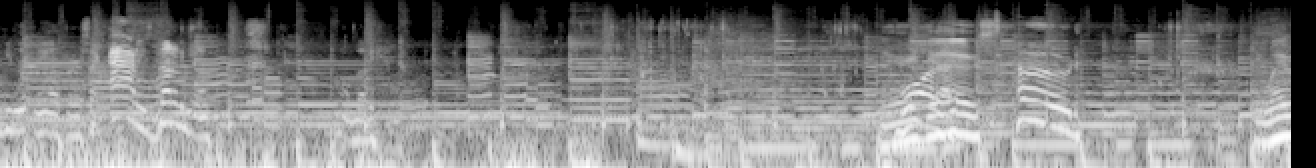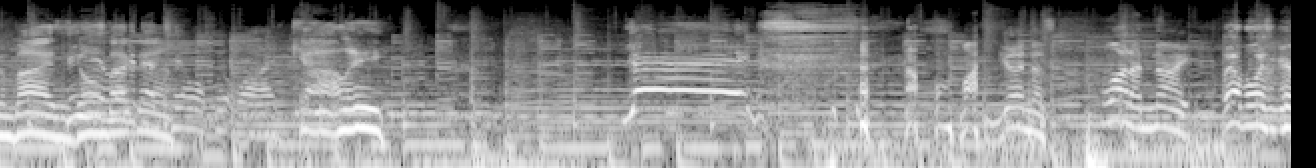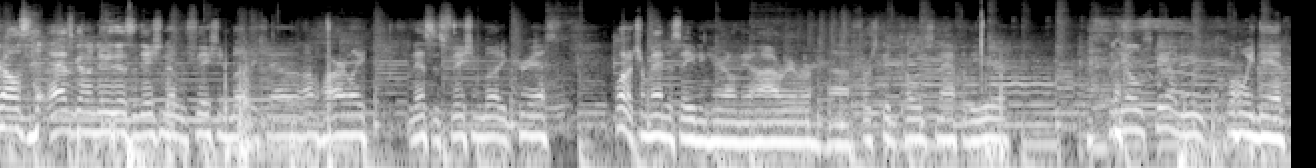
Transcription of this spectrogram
He lit me up there a second. Ah, he's done it again. Come on, buddy. There What he a- goes. Toad. He waving by as he's going back down. tail a foot wide. Golly. Yay! oh my goodness. What a night. Well, boys and girls, that's going to do this edition of the Fishing Buddy Show. I'm Harley, and this is Fishing Buddy Chris. What a tremendous evening here on the Ohio River. Uh, first good cold snap of the year. With the old scale, dude. Well, we did.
